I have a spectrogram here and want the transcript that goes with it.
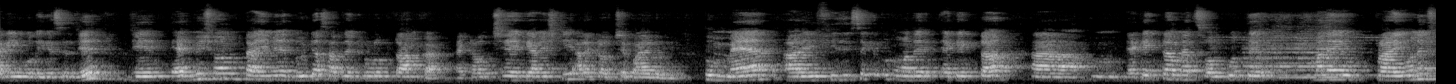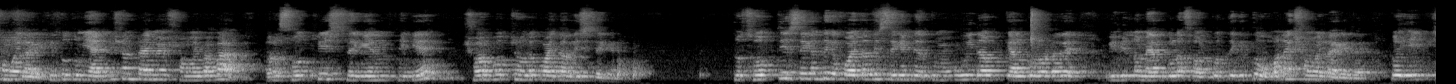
আগেই বলে গেছে যে যে অ্যাডমিশন টাইমে দুইটা সাবজেক্ট হলো টার্ম কাট একটা হচ্ছে কেমিস্ট্রি আর একটা হচ্ছে বায়োলজি তো ম্যাথ আর এই ফিজিক্সে কিন্তু তোমাদের এক একটা এক একটা ম্যাথ সলভ করতে মানে প্রায় অনেক সময় লাগে। কিন্তু তুমি অ্যাডমিশন টাইমের সময় পাবা ধরো ছত্রিশ সেকেন্ড থেকে সর্বোচ্চ হলো পঁয়তাল্লিশ সেকেন্ড তো ছত্রিশ সেকেন্ড থেকে পঁয়তাল্লিশ সেকেন্ডে তুমি উইদাউট ক্যালকুলেটরে বিভিন্ন ম্যাথগুলো সলভ করতে কিন্তু অনেক সময় লাগে যায়। তো এই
